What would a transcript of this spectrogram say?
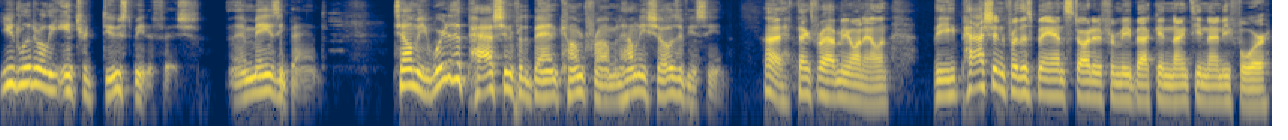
You literally introduced me to Phish, an amazing band. Tell me, where did the passion for the band come from and how many shows have you seen? Hi, thanks for having me on, Alan. The passion for this band started for me back in 1994.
